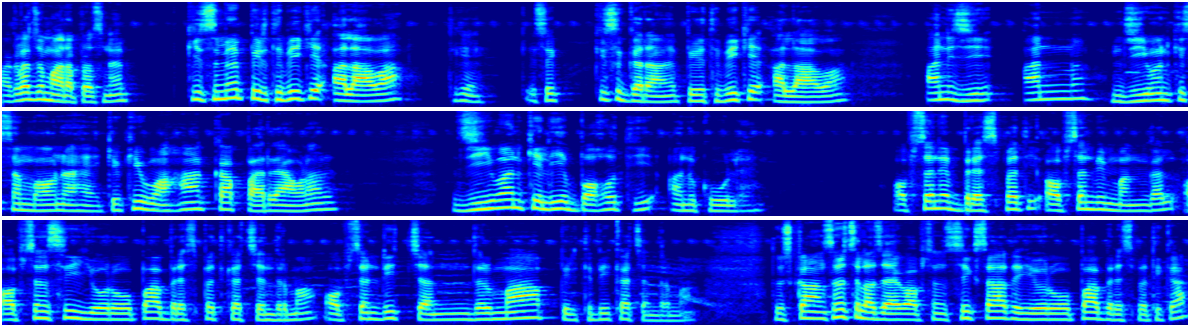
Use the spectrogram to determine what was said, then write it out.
अगला जो हमारा प्रश्न है, किसमें पृथ्वी के अलावा, ठीक है किसे किस ग्रह में, पृथ्वी के अलावा अन्य जी अन्य जीवन की संभावना है? क्योंकि वहाँ का पर्यावरण जीवन के लिए बहुत ही अनुकूल है। ऑप्शन ए बृहस्पति, ऑप्शन बी मंगल, ऑप्शन सी यूरोपा, बृहस्पति का चंद्रमा, ऑप्शन डी चंद्रमा, पृथ्वी का चंद्रमा। तो इसका आंसर चला जाएगा ऑप्शन सिक्स साथ, यूरोपा, बृहस्पति का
